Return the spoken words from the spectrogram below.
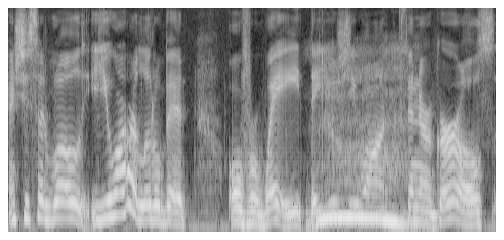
and she said, "Well, you are a little bit overweight. They usually want thinner girls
